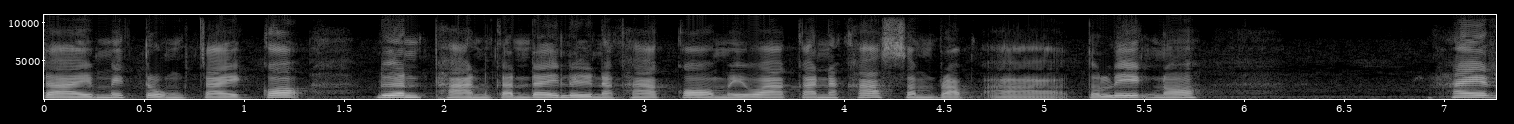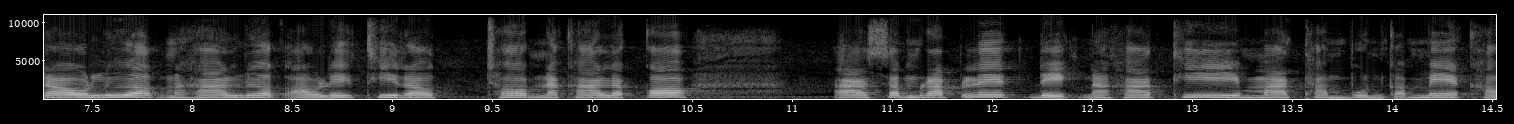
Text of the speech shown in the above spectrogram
ใจไม่ตรงใจก็เลื่อนผ่านกันได้เลยนะคะ ก็ไม่ว่ากันนะคะสำหรับตัวเลขเนาะให้เราเลือกนะคะ เลือกเอาเลขที่เราชอบนะคะ แล้วก็ สำหรับเลขเด็กนะคะที่มาทำบุญกับแม่เขา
